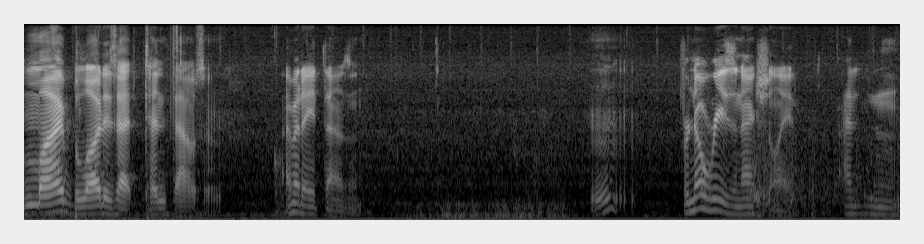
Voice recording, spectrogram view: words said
My blood is at 10,000. I'm at 8,000. Hmm. For no reason, actually. I didn't...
